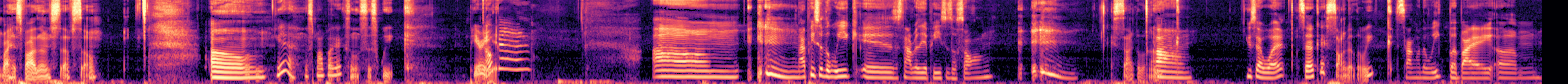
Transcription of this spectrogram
by his father and stuff. So, um, yeah, that's my black excellence this week. Period. Okay. Um, my piece of the week is not really a piece; it's a song. song of the week. Um, you said what? So okay, song of the week. Song of the week, but by um,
